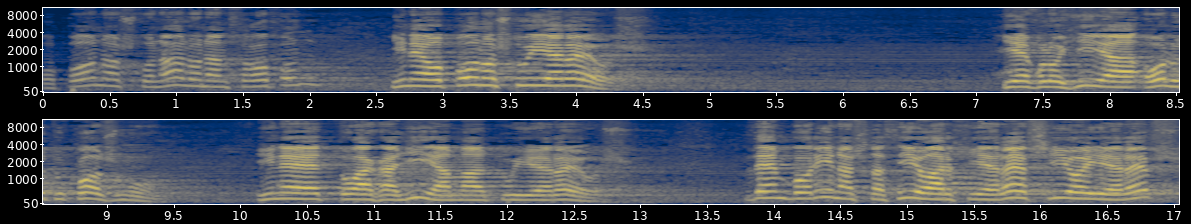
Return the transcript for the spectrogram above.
Ο πόνος των άλλων ανθρώπων είναι ο πόνος του ιερέως. Η ευλογία όλου του κόσμου είναι το αγαλίαμα του ιερέως. Δεν μπορεί να σταθεί ο αρχιερεύς ή ο ιερεύς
